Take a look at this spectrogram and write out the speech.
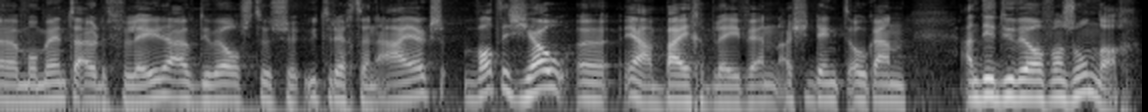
uh, momenten uit het verleden, uit duels tussen Utrecht en Ajax. Wat is jou uh, ja, bijgebleven? En als je denkt ook aan, aan dit duel van zondag.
